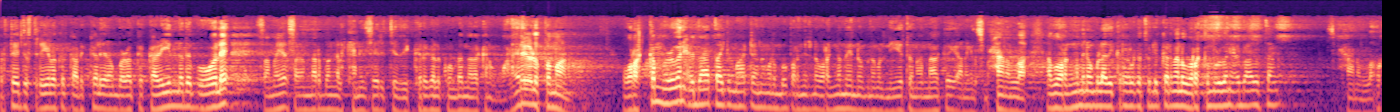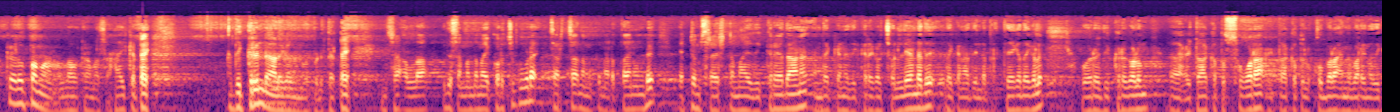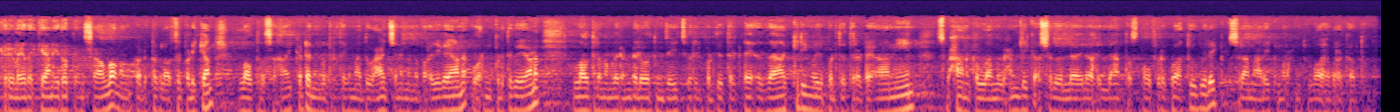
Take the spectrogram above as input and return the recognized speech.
പ്രത്യേകിച്ച് സ്ത്രീകളൊക്കെ കടുക്കളിയാകുമ്പോഴൊക്കെ കഴിയുന്നത് പോലെ സമയ സന്ദർഭങ്ങൾക്കനുസരിച്ച് വിക്കറുകൾ കൊണ്ടു നടക്കാൻ വളരെ എളുപ്പമാണ്. ഉറക്കം മുഴുവൻ എഴുതാത്താക്കി മാറ്റാൻ നമ്മൾ മുമ്പ് പറഞ്ഞിട്ടുണ്ട്. ഉറങ്ങുന്നതിന് മുമ്പ് നമ്മൾ നീയത്ത് നന്നാക്കുകയാണെങ്കിൽ സുഹാനല്ല അപ്പോൾ ഉറങ്ങുന്നതിന് മുമ്പ് ദിക്കറുകളൊക്കെ ചൊല്ലിക്കിടന്നാൽ ഉറക്കം മുഴുവൻ ഇബാദത്താണ്. സുഹാനല്ല ഒക്കെ എളുപ്പമാണ്. അള്ളാഹു താമ സഹായിക്കട്ടെ. ദിക്റിന്റെ ആളുകൾ നമ്മൾ പെടുത്തട്ടെ. ഇൻഷാ ഇത് സംബന്ധമായി കുറച്ചുകൂടെ ചർച്ച നമുക്ക് നടത്താനുണ്ട്. ഏറ്റവും ശ്രേഷ്ഠമായ ദിക്റഏതാണ് എന്തൊക്കെയാണ് ദിക്റുകൾ ചൊല്ലേണ്ടത്? എന്തൊക്കെയാണ് അതിന്റെ പ്രത്യേകതകൾ? ഓരോ ദിക്റുകളും എഴുത്താക്കത്ത് സോറ എഴുത്താക്കത്തുൽ കുബറ എന്ന് പറയുന്ന ദിക്റുകൾ ഏതൊക്കെയാണ്? ഇതൊക്കെ ഇൻഷാ നമുക്ക് അടുത്ത ക്ലാസ്സിൽ പഠിക്കാം. അള്ളാഹുത്തല സഹായിക്കട്ടെ. നിങ്ങൾ പ്രത്യേകമായി ദുആചനം എന്ന് പറയുകയാണ് ഓർമ്മപ്പെടുത്തുകയാണ്. അള്ളാഹുത്തല നമ്മൾ രണ്ട് ലോകത്തും ജയിച്ചവരിൽ പെടുത്തി തരട്ടെ ദാക്കിര്യങ്ങളിൽ പെടുത്തി തരട്ടെ. ആമീൻ. സുഹാനക്കല്ലാമി ഹംദിക്ക് അഷദ് അല്ലാ ഇലാഹ ഇല്ലാ അൻത അസ്തഗ്ഫിറുക വഅതൂബു ഇലൈക്.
